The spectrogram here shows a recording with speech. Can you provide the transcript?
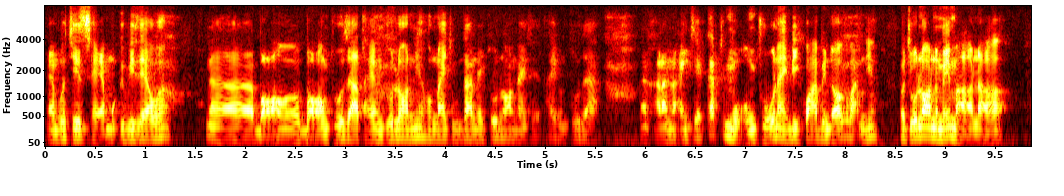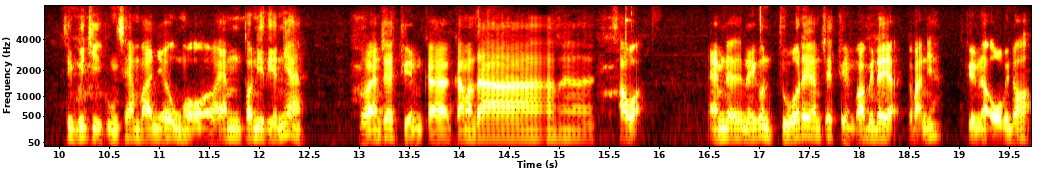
em có chia sẻ một cái video á là bỏ bỏ ông chúa già thay ông chúa non nhé. Hôm nay chúng ta lấy chúa non này sẽ thay ông chúa già là khả năng anh sẽ cắt mũ ông chúa này đi qua bên đó các bạn nhé. Con chúa non này mới mở nở. Xin quý chị cùng xem và nhớ ủng hộ em Tony Tiến nhé. Rồi em sẽ chuyển camera ờ, sau ạ. Em lấy con chúa đây em sẽ chuyển qua bên đây ạ các bạn nhé. Chuyển ra ổ bên đó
